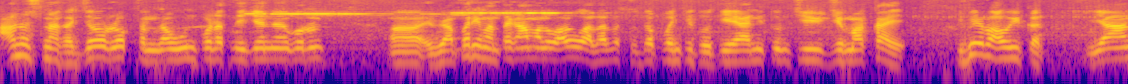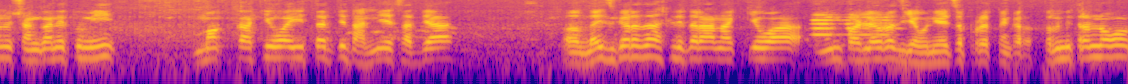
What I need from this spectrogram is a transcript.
आणूच नका. जेव्हा लोक समजा ऊन पडत नाही जेणेकरून व्यापारी म्हणता का आम्हाला वाळू घालायला सुद्धा पंचित होती आणि तुमची जी मक्का आहे ती बेभाव विकत. या अनुषंगाने तुम्ही मक्का किंवा इतर जे धान्य आहे सध्या लईच गरज असली तर आणा किंवा ऊन पडल्यावरच घेऊन यायचा प्रयत्न करा. तर मित्रांनो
